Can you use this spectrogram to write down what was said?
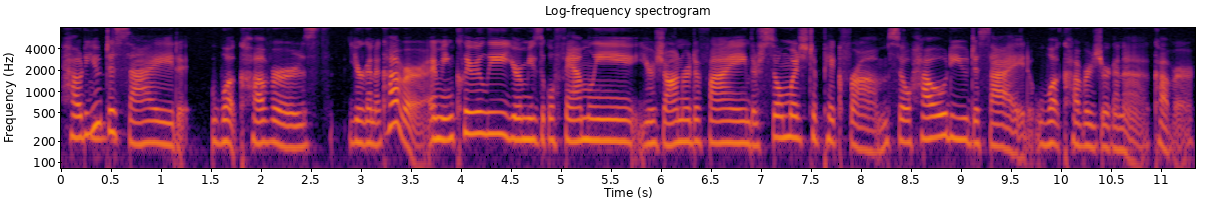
How do you mm-hmm. decide what covers you're going to cover? I mean, clearly you're a musical family, you're genre defying, there's so much to pick from. So, how do you decide what covers you're going to cover?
